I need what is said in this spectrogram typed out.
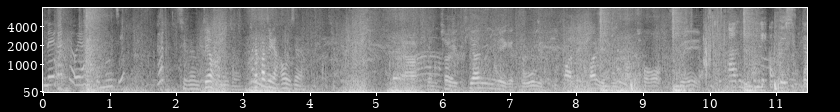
내가 태워야 할게 뭐지? 지금 뛰어가는 중. 새 빠지게 하고 있어요. 야 근처에 티아님에게 도움이 필요하네 빨리 문 닫혀 왜 아군이 공격받고 있습니다.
